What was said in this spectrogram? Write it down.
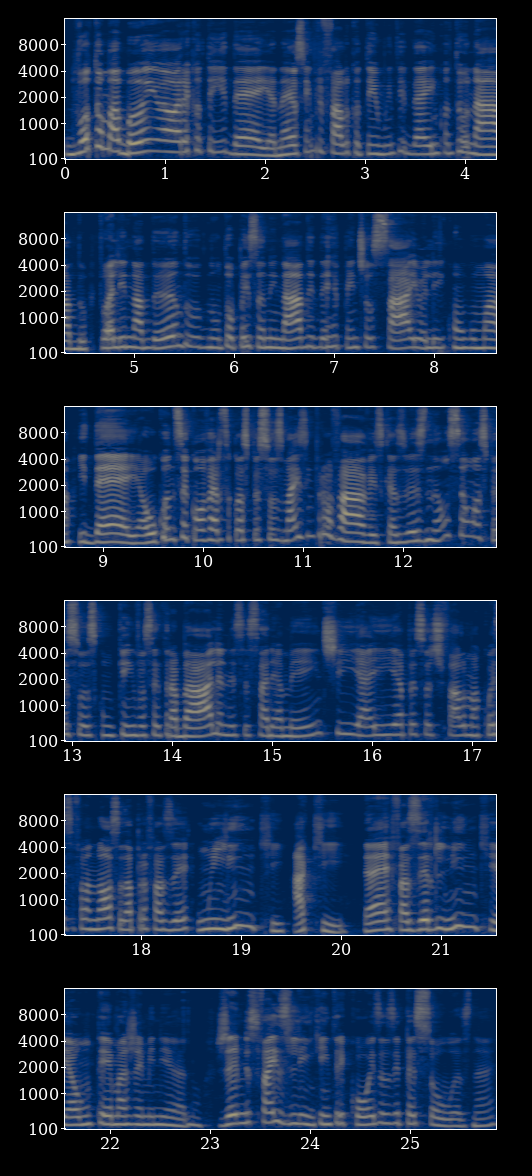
vou tomar banho é a hora que eu tenho ideia, né? Eu sempre falo que eu tenho muita ideia enquanto eu nado. Tô ali nadando, não tô pensando em nada e de repente eu saio ali com alguma ideia. Ou quando você conversa com as pessoas mais improváveis que às vezes não são as pessoas com quem você trabalha necessariamente, e aí a pessoa te fala uma coisa e fala: nossa, dá para fazer um link aqui. Né? Fazer link é um tema geminiano. Gêmeos faz link entre coisas e pessoas, né?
